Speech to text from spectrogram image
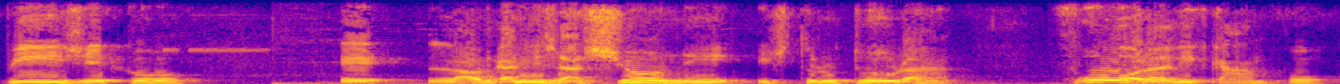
fisico e l'organizzazione struttura fuori di campo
